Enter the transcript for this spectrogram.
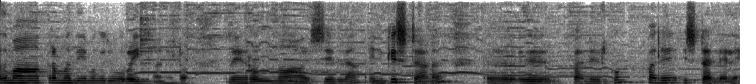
അത് മാത്രം മതി നമുക്ക് ചോറ് കഴിക്കാൻ കേട്ടോ വേറൊന്നും ആവശ്യമില്ല. എനിക്കിഷ്ടമാണ് പലർക്കും പല ഇഷ്ടമല്ലേ അല്ലേ?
